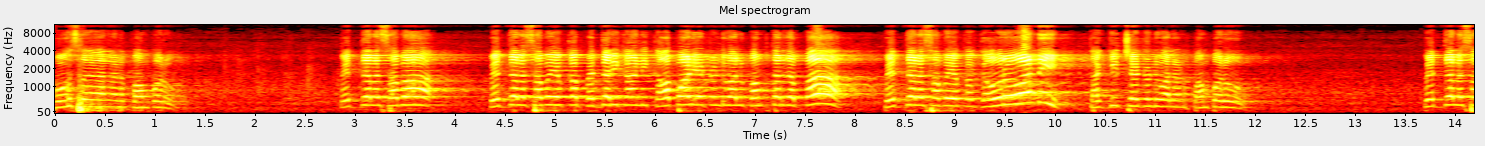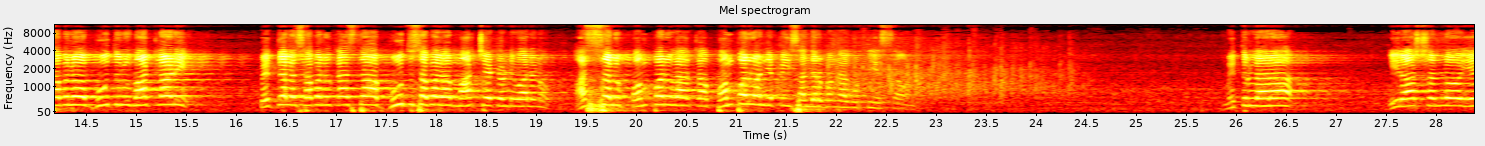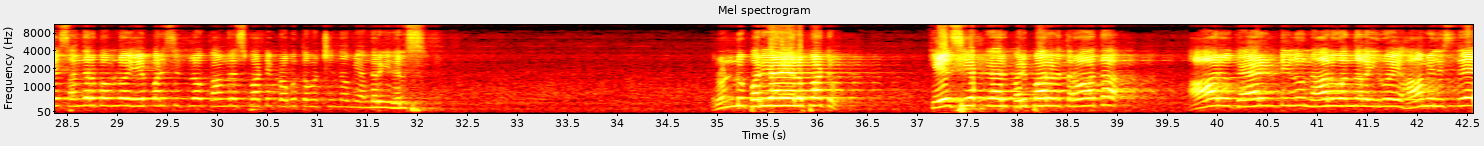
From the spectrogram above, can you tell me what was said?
మోసగాళ్ళను పంపరు. పెద్దల సభ పెద్దల సభ యొక్క పెద్దరికాన్ని కాపాడేటువంటి వాళ్ళు పంపుతారు తప్ప పెద్దల సభ యొక్క గౌరవాన్ని తగ్గించేటువంటి వాళ్ళని పంపరు. పెద్దల సభలో బూతులు మాట్లాడి పెద్దల సభను కాస్త బూతు సభగా మార్చేటువంటి వాళ్ళను అస్సలు పంపరు కాక పంపరు అని చెప్పి ఈ సందర్భంగా గుర్తు చేస్తా మిత్రులారా ఈ రాష్ట్రంలో ఏ సందర్భంలో ఏ పరిస్థితిలో కాంగ్రెస్ పార్టీ ప్రభుత్వం వచ్చిందో మీ అందరికీ తెలుసు. రెండు పర్యాయాల పాటు కేసీఆర్ గారి పరిపాలన తర్వాత ఆరు గ్యారంటీలు నాలుగు వందల ఇరవై హామీలు ఇస్తే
